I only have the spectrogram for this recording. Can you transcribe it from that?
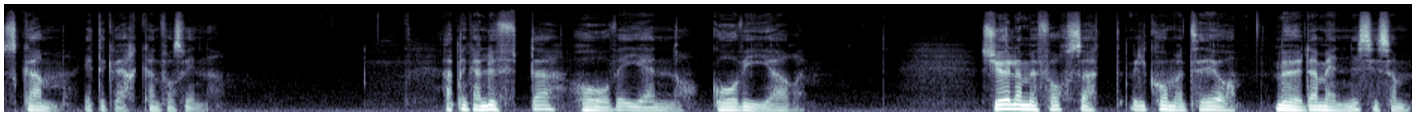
skam etter hvert kan forsvinne. At vi kan løfte hodet igjen og gå videre. Sjøl om vi fortsatt vil komme til å møte mennesker som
